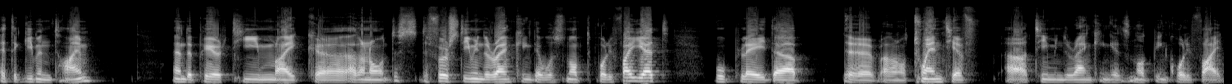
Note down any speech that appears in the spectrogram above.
at a given time and the pair team, like uh, I don't know, this, the first team in the ranking that was not qualified yet, who played uh, the I don't know twentieth uh, team in the ranking has not been qualified.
